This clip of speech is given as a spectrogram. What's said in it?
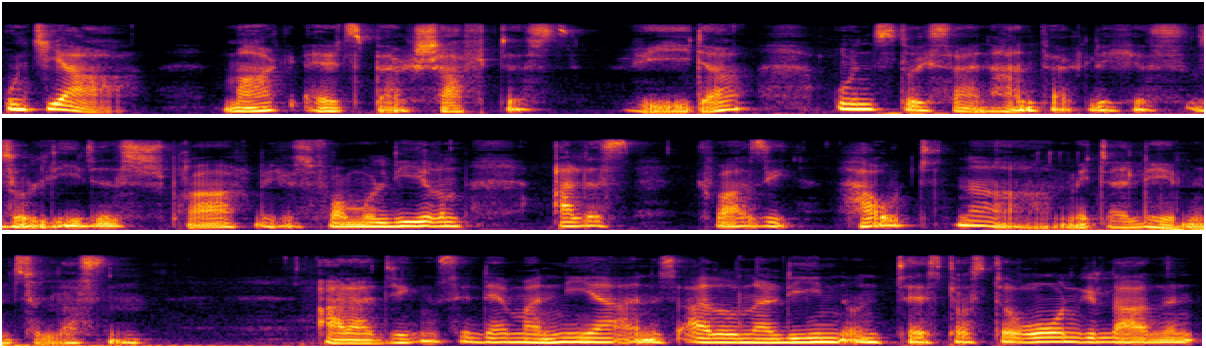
Und ja, Mark Ellsberg schafft es, wieder uns durch sein handwerkliches, solides, sprachliches Formulieren alles quasi hautnah miterleben zu lassen. Allerdings in der Manier eines Adrenalin- und Testosteron geladenen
